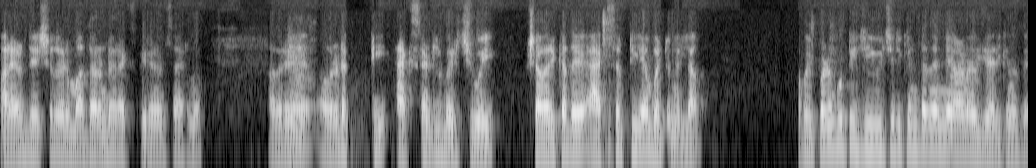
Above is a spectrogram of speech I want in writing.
പറയാൻ ഉദ്ദേശിച്ചത് ഒരു മദറിന്റെ ഒരു എക്സ്പീരിയൻസ് ആയിരുന്നു. അവർ അവരുടെ കുട്ടി ആക്സിഡന്റിൽ മരിച്ചുപോയി. പക്ഷെ അവർക്കത് ആക്സെപ്റ്റ് ചെയ്യാൻ പറ്റുന്നില്ല. അപ്പോൾ ഇപ്പോഴും കുട്ടി ജീവിച്ചിരിക്കേണ്ടത് തന്നെയാണ് വിചാരിക്കുന്നത്.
